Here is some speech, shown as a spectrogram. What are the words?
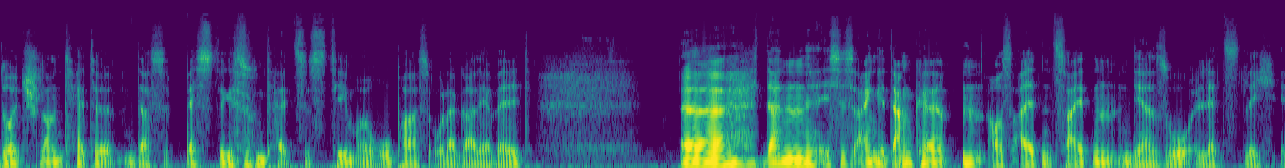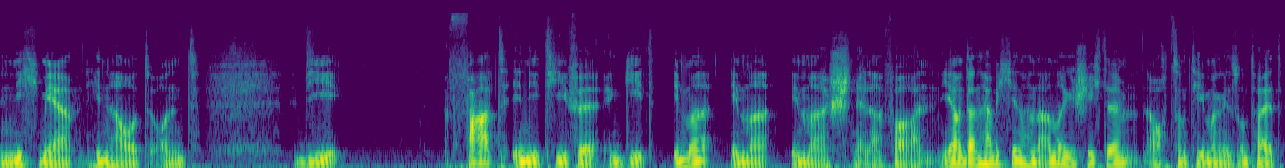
Deutschland hätte das beste Gesundheitssystem Europas oder gar der Welt, äh, dann ist es ein Gedanke aus alten Zeiten, der so letztlich nicht mehr hinhaut und die Fahrt in die Tiefe geht immer, immer, immer schneller voran. Ja, und dann habe ich hier noch eine andere Geschichte, auch zum Thema Gesundheit.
